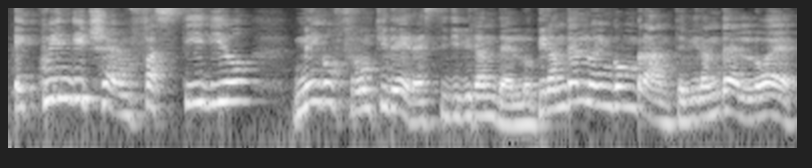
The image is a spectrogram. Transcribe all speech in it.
E quindi c'è un fastidio nei confronti dei resti di Pirandello. Pirandello è ingombrante, Pirandello è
